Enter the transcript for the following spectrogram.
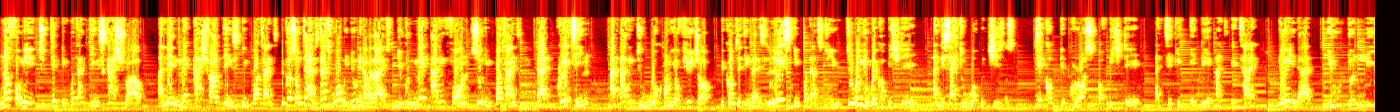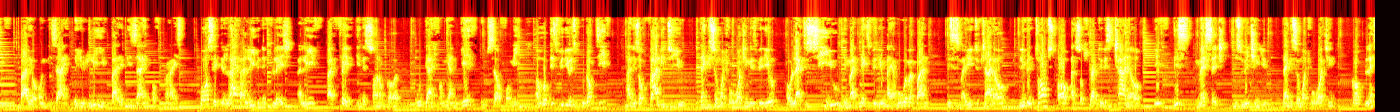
Not for me to take important things casual and then make casual things important because sometimes that's what we do in our lives. You could make having fun so important that creating and having to work on your future becomes a thing that is less important to you. So when you wake up each day and decide to walk with Jesus, take up the cross of each day and take it a day at a time, knowing that you don't live by your own design, but you live by the design of Christ. Paul said, The life I live in the flesh, I live by faith in the Son of God who died for me and gave himself for me. I hope this video is productive and is of value to you. Thank you so much for watching this video. I would like to see you in my next video. I am Uwe Mapan. This is my YouTube channel. Leave a thumbs up and subscribe to this channel if this message is reaching you. Thank you so much for watching. God bless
